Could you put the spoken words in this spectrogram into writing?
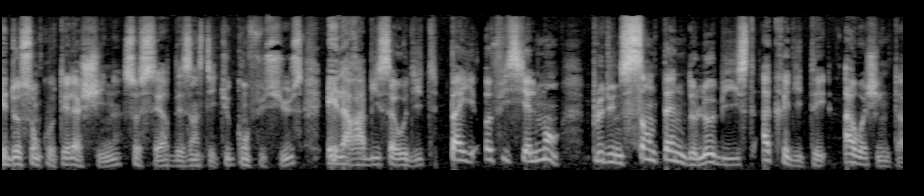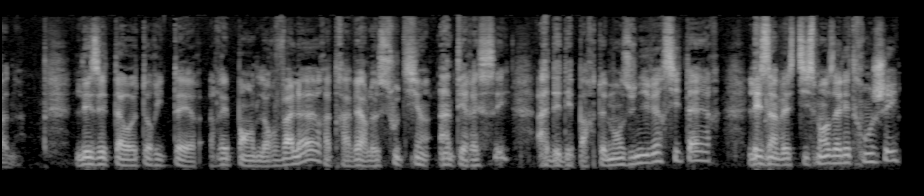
Et de son côté, la Chine se sert des instituts Confucius et l'Arabie saoudite paye officiellement plus d'une centaine de lobbyistes accrédités à Washington. Les États autoritaires répandent leurs valeurs à travers le soutien intéressé à des départements universitaires, les investissements à l'étranger,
